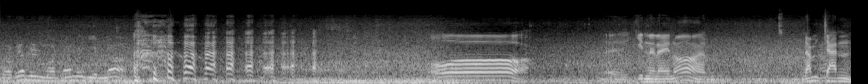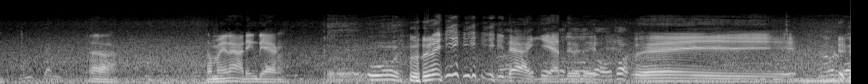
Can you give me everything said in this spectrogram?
หมดแล้วมันหมดแล้วไม่ยิ้มแล้วโอ้เอ้ยกินอะไรเนาะน้ำจันทร์น้ำจันทร์ อ่า ทำไมหน้าแดงโอ้ย ๆเฮ้ยน่าเกลียดเลยเลยเฮ้ยเอาเดี๋ยว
